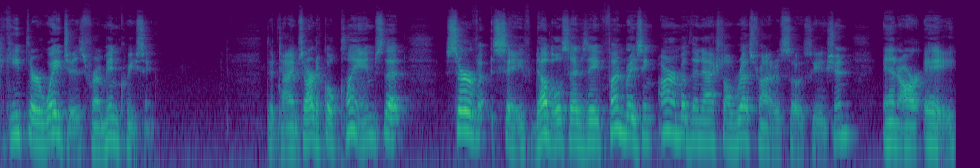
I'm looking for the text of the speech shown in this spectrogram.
to keep their wages from increasing. The Times article claims that ServSafe doubles as a fundraising arm of the National Restaurant Association, NRA,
